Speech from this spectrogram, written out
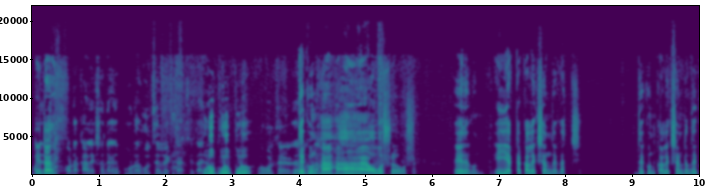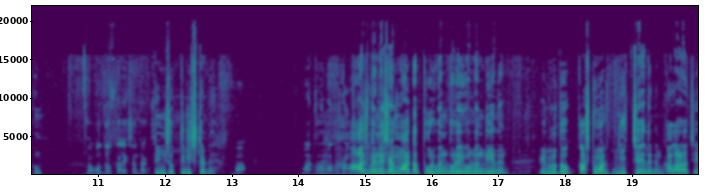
মানে এটা পুরো পুরো পুরো। দেখুন হ্যাঁ হ্যাঁ হ্যাঁ অবশ্যই অবশ্যই। এই দেখুন এই একটা কালেকশন দেখাচ্ছি। দেখুন কালেকশনটা দেখুন। জবরদস্ত কালেকশন থাকছে। তিনশো তিরিশ টাকায়। বাহ। হ্যাঁ, আসবেন এসে মালটা ধরবেন ধরেই বলবেন দিয়ে দেন। এগুলো তো কাস্টমার নিচ্ছে দেখেন কালার আছে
